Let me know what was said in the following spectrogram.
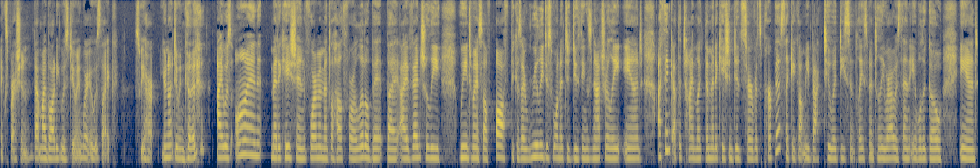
expression that my body was doing where it was like, sweetheart, you're not doing good. I was on medication for my mental health for a little bit, but I eventually weaned myself off because I really just wanted to do things naturally. And I think at the time, like the medication did serve its purpose. Like it got me back to a decent place mentally where I was then able to go and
